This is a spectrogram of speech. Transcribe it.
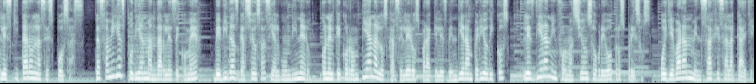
Les quitaron las esposas. Las familias podían mandarles de comer, bebidas gaseosas y algún dinero, con el que corrompían a los carceleros para que les vendieran periódicos, les dieran información sobre otros presos, o llevaran mensajes a la calle.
